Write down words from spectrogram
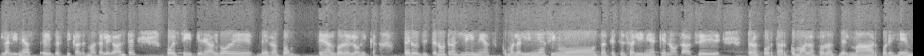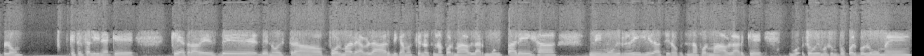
la línea eh, vertical es más elegante. Pues sí, tiene algo de razón, tiene algo de lógica. Pero existen otras líneas, como la línea sinuosa, que es esa línea que nos hace transportar como a las olas del mar, por ejemplo que es esa línea que, que a través de, de nuestra forma de hablar, digamos que no es una forma de hablar muy pareja ni muy rígida, sino que es una forma de hablar que subimos un poco el volumen,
